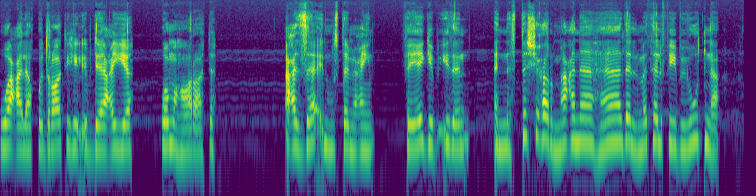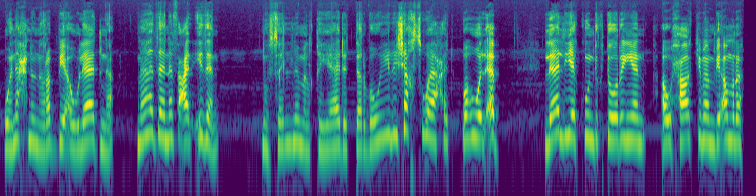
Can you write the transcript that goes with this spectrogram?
وعلى قدراته الإبداعية ومهاراته. أعزائي المستمعين فيجب إذن أن نستشعر معنى هذا المثل في بيوتنا ونحن نربي أولادنا. ماذا نفعل إذن؟ نسلم القيادة التربوية لشخص واحد وهو الأب لا ليكون دكتوريا أو حاكما بأمره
